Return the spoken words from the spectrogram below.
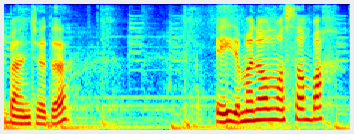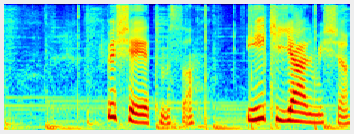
Bence de. İyi ben olmasam bak. Bir şey etmişsin. İyi ki gelmişim.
